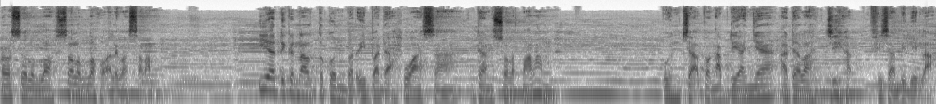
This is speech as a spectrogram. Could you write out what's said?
Rasulullah Shallallahu Alaihi Wasallam. Ia dikenal tekun beribadah, puasa, dan sholat malam. Puncak pengabdiannya adalah jihad visabilillah.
